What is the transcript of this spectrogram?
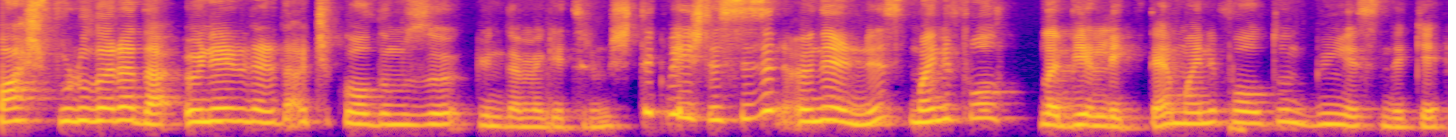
başvurulara da önerilere de açık olduğumuzu gündeme getirmiştik. Ve işte sizin öneriniz Manifold'la birlikte Manifold'un bünyesindeki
